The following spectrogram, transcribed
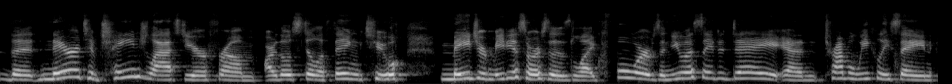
the narrative changed last year from are those still a thing to major media sources like Forbes and USA Today and Travel Weekly saying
